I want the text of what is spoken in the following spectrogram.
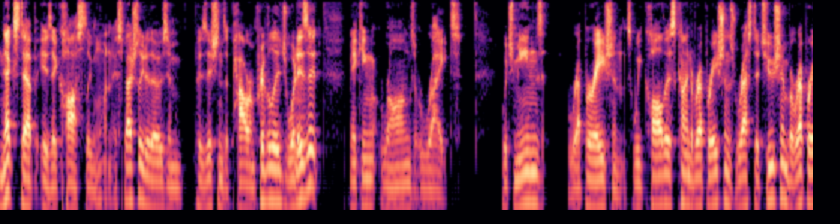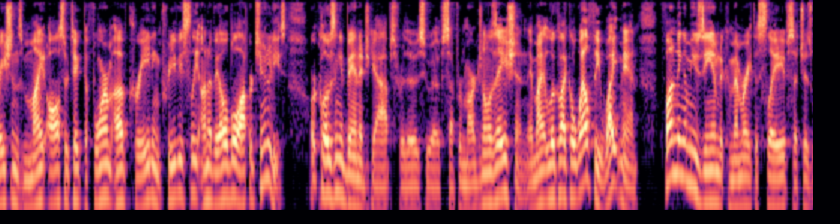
Next step is a costly one, especially to those in positions of power and privilege. What is it? Making wrongs right, which means reparations. We call this kind of reparations restitution, but reparations might also take the form of creating previously unavailable opportunities or closing advantage gaps for those who have suffered marginalization. It might look like a wealthy white man funding a museum to commemorate the slaves, such as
